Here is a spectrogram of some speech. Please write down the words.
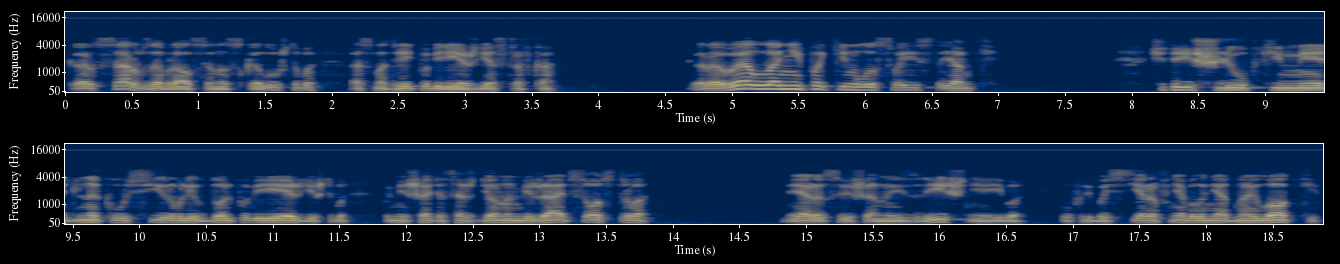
Корсар взобрался на скалу, чтобы осмотреть побережье островка. Каравелла не покинула своей стоянки. Четыре шлюпки медленно курсировали вдоль побережья, чтобы помешать осажденным бежать с острова. Мера совершенно излишняя, ибо у флебостьеров не было ни одной лодки,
